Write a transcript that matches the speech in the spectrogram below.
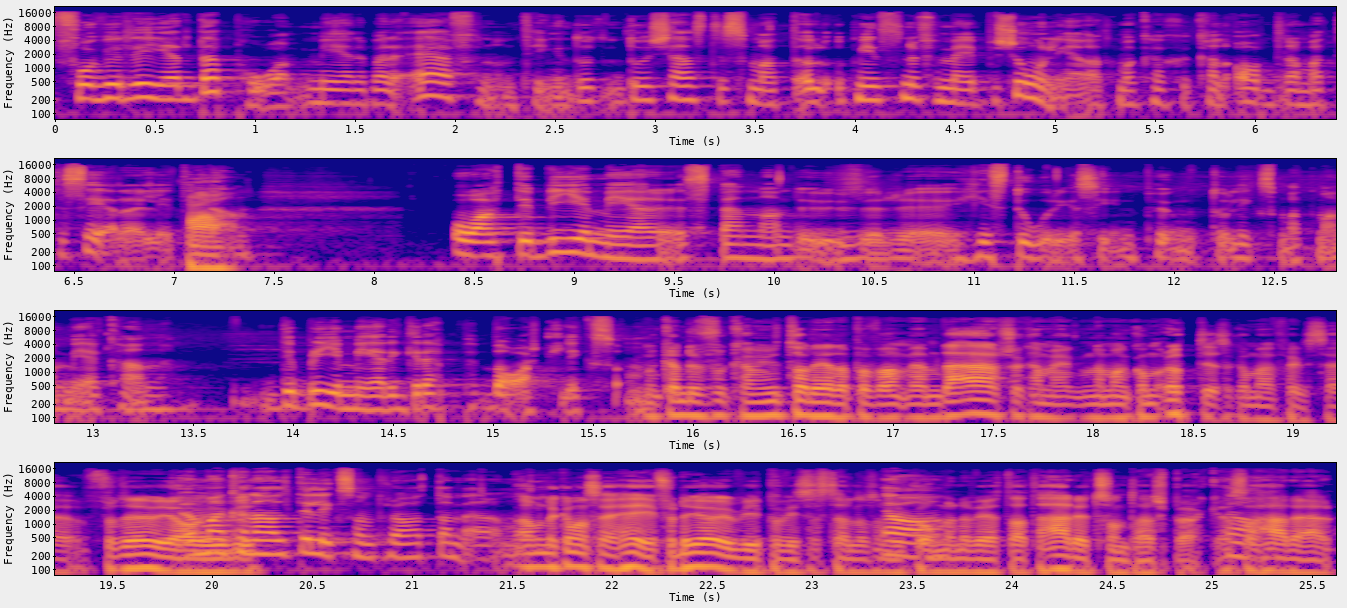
får vi reda på mer vad det är för någonting, då, då känns det som att, åtminstone för mig personligen, att man kanske kan avdramatisera det lite Ja. grann. Och att det blir mer spännande ur eh, historiesynpunkt och liksom att man mer kan, det blir mer greppbart liksom. Men kan, du få, kan vi ta reda på vem det är så kan man, när man kommer upp dit så kan man faktiskt säga, för det gör Ja, man vi. kan alltid liksom prata med dem. Ja men då kan man säga hej, för det gör ju vi på vissa ställen som Ja. vi kommer och vet att det här är ett sånt här spöke. Ja. här är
